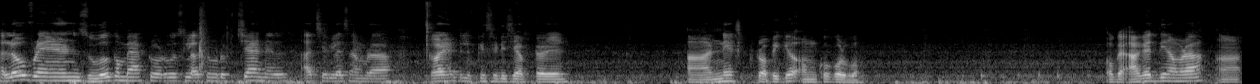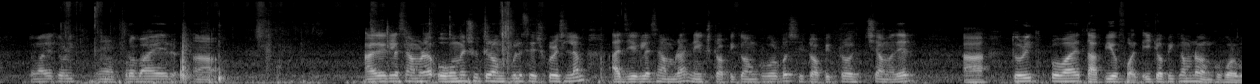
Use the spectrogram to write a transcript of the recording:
Hello friends welcome back to our class YouTube channel আজকে ক্লাসে আমরা কারেন্ট ইলেকট্রিসিটি চ্যাপ্টারের নেক্সট টপিকে অঙ্ক করব। ওকে আগের দিন আমরা তোমাদের তড়িৎ প্রবাহের আগের ক্লাসে আমরা ওহমের সূত্রের অঙ্কগুলো শেষ করেছিলাম। আজকের ক্লাসে আমরা নেক্সট টপিকে অঙ্ক করব। সেই টপিকটা হচ্ছে আমাদের তড়িৎ প্রবাহের তাপীয় ফল এই টপিকে আমরা অঙ্ক করব।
